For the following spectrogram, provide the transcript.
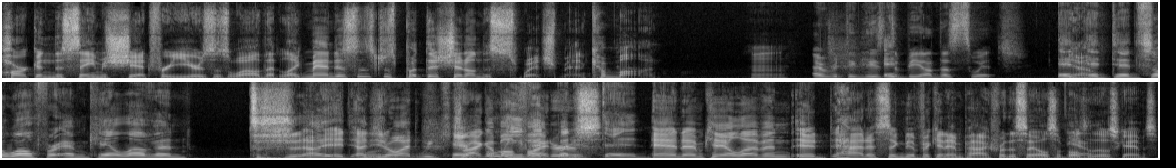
harking the same shit for years as well. That like, man, just let's just put this shit on the Switch, man. Come on. Hmm. Everything needs to be on the Switch. It, Yeah. it did so well for MK11. It- and you know what? We can't Dragon Ball believe it, it Fighters and MK11, it had a significant impact for the sales of both Yeah. Mm-hmm. of those games.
